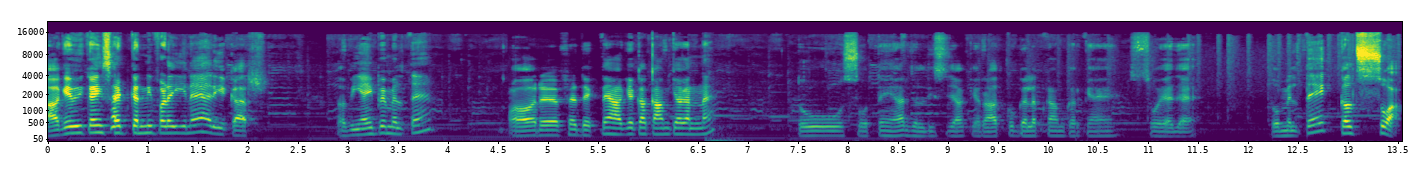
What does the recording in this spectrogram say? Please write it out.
आगे भी कहीं सेट करनी पड़ेगी ना यार ये कार। तो अभी यहीं पे मिलते हैं। और फिर देखते हैं आगे का काम क्या करना है। तो सोते हैं यार जल्दी से जाके, रात को गलत काम करके आए, सोया जाए। तो मिलते हैं कल सुबह।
